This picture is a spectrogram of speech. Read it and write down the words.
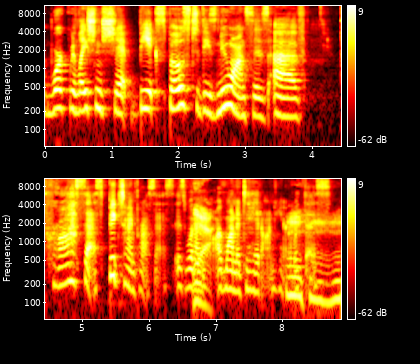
work relationship be exposed to these nuances of process big time process is what Yeah. I, I wanted to hit on here with mm-hmm, this mm-hmm.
